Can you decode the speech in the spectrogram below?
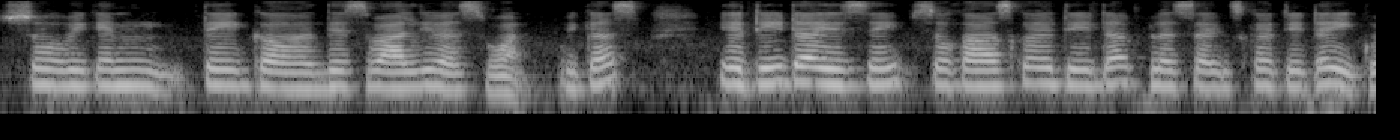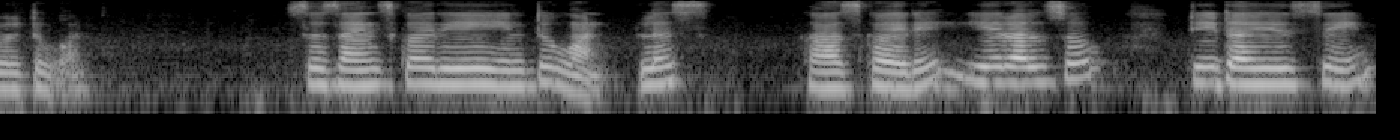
So, we can take uh, this value as 1 because here theta is same. So, cos square theta plus sin square theta equal to 1. So, sin square A into 1 plus cos square A. Here also theta is same.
